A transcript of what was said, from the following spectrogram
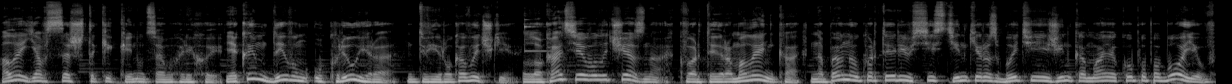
але я все ж таки кину це в гріхи. Яким дивом у Крюгера дві рукавички? Локація величезна, квартира маленька. Напевно, у квартирі всі стінки розбиті, і жінка має купу побоїв.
